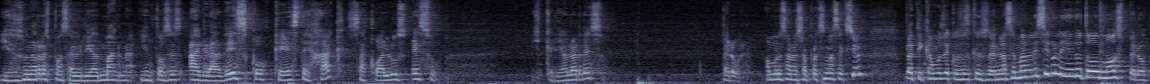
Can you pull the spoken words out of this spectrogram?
y eso es una responsabilidad magna. Y entonces agradezco que este hack sacó a luz eso y quería hablar de eso. Pero bueno, vámonos a nuestra próxima sección. Platicamos de cosas que suceden en la semana. Les sigo leyendo todos modos, pero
